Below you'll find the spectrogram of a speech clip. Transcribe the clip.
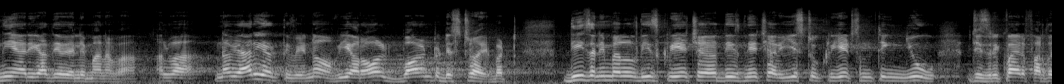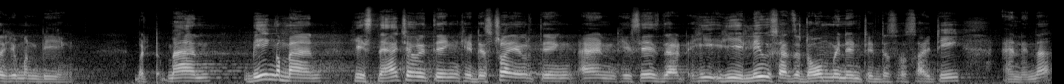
ನೀ ಯಾರಿಗಾದೆ ಎಲ್ಲಿ ಮಾನವ ಅಲ್ವಾ ನಾವು ಯಾರಿಗೆ ಆಗ್ತೀವಿ no we are all born to destroy but these animal these creature these nature is to create something new it is require for the human being but man being a man, he snatch everything, he destroy everything, and he says that he, he lives as a dominant in the society and in the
